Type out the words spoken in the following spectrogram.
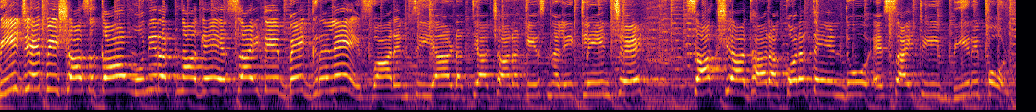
ಬಿಜೆಪಿ ಶಾಸಕ ಮುನಿರತ್ನಗೆ SIT big relief. RMC yard ಅತ್ಯಾಚಾರ ಕೇಸ್ನಲ್ಲಿ ಕ್ಲೀನ್ ಚಿಟ್. ಸಾಕ್ಷ್ಯಾಧಾರ ಕೊರತೆ ಎಂದು ಎಸ್ಐಟಿ ಬಿ ರಿಪೋರ್ಟ್.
